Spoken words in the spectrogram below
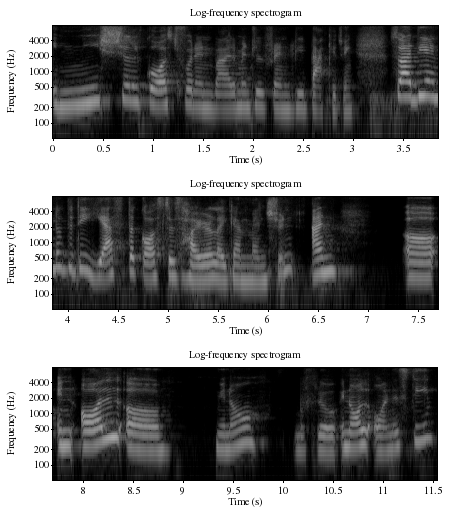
initial cost for environmental friendly packaging. So at the end of the day yes the cost is higher like i mentioned. And uh, in all uh, you know in all honesty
